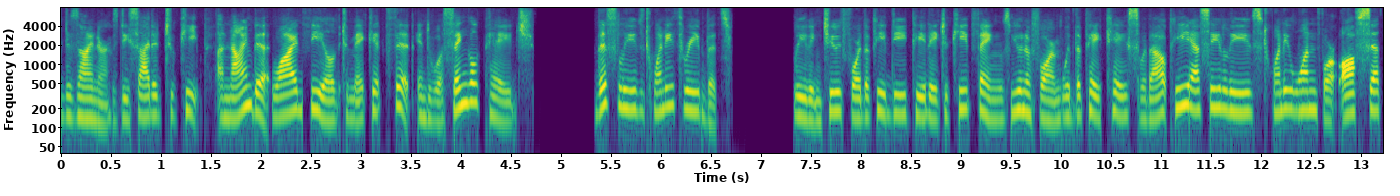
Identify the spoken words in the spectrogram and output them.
Designers decided to keep a 9-bit wide field to make it fit into a single page. This leaves 23 bits, leaving 2 for the PDPT to keep things uniform with the PAE case without PSE leaves 21 for offset,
